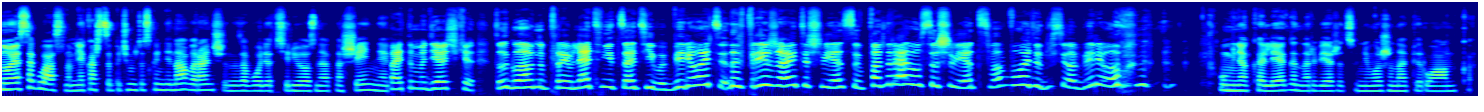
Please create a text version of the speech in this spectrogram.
Но я согласна. Мне кажется, почему-то скандинавы раньше заводят серьезные отношения. Поэтому, девочки, тут главное проявлять инициативу. Берете, приезжайте в Швецию, понравился швед, свободен, все, берем. У меня коллега норвежец, у него жена перуанка.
